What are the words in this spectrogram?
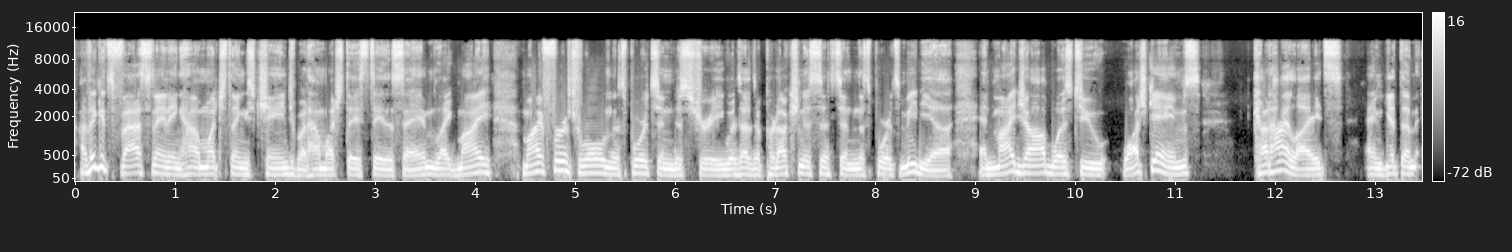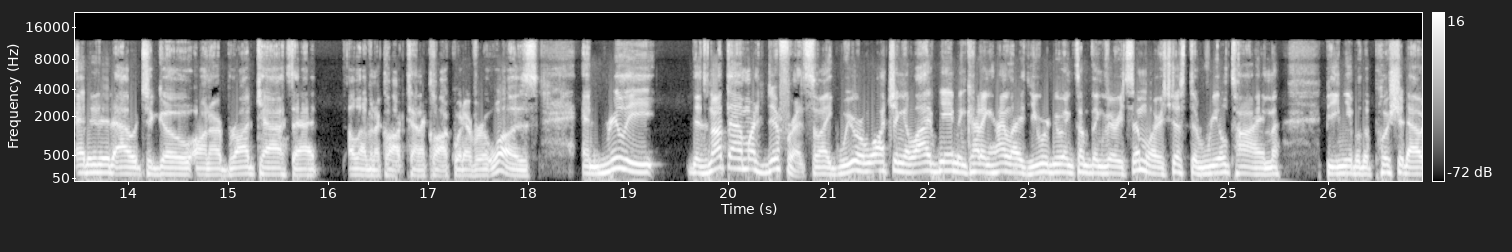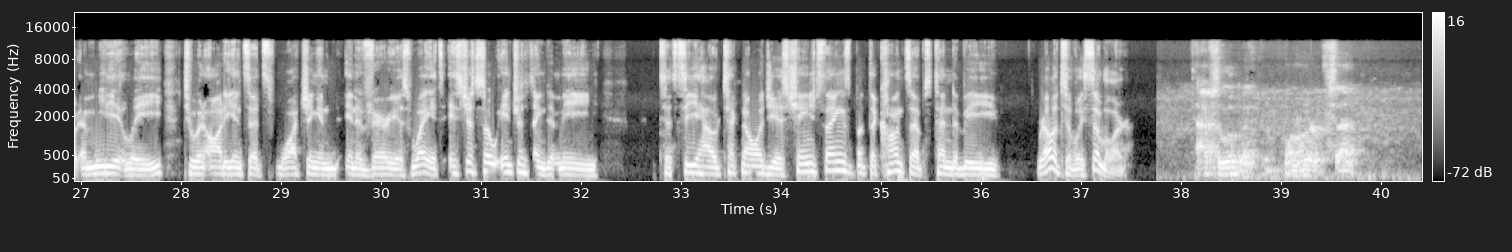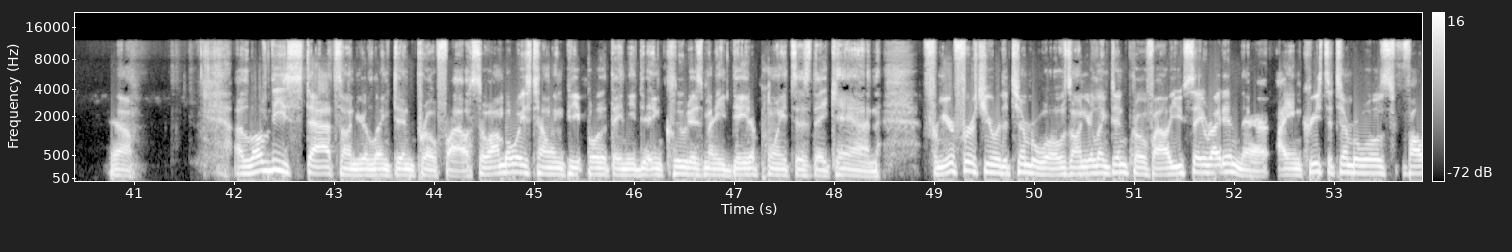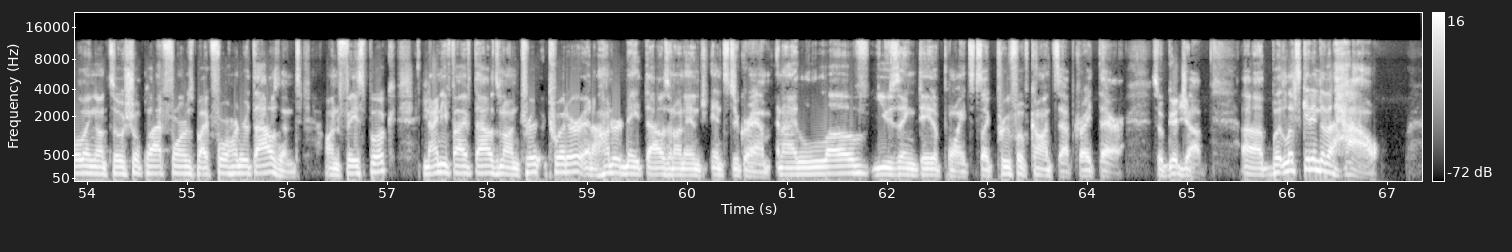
I think it's fascinating how much things change, but how much they stay the same. Like my my first role in the sports industry was as a production assistant in the sports media, and my job was to watch games, cut highlights, and get them edited out to go on our broadcast at 11 o'clock, 10 o'clock, whatever it was. And really, there's not that much difference. So like we were watching a live game and cutting highlights, you were doing something very similar. It's just the real time being able to push it out immediately to an audience that's watching in, in a various way. It's it's just so interesting to me to see how technology has changed things, but the concepts tend to be relatively similar. Absolutely. 100%. Yeah. I love these stats on your LinkedIn profile. So I'm always telling people that they need to include as many data points as they can. From your first year with the Timberwolves on your LinkedIn profile, you say right in there, I increased the Timberwolves following on social platforms by 400,000 on Facebook, 95,000 on tr- Twitter, and 108,000 on in- Instagram. And I love using data points. It's like proof of concept right there. So good job. Uh, but let's get into the how.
